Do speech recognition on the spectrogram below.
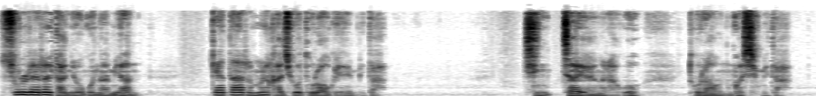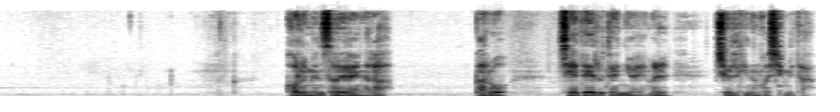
순례를 다녀오고 나면 깨달음을 가지고 돌아오게 됩니다. 진짜 여행을 하고 돌아오는 것입니다. 걸으면서 여행하라. 바로 제대로 된 여행을 즐기는 것입니다.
